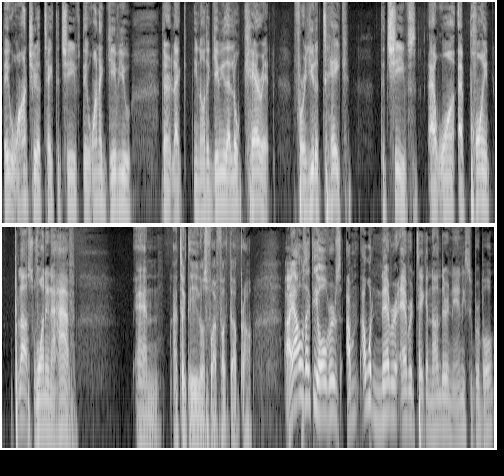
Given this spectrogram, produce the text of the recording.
they want you to take the Chiefs. They want to give you, they're like, you know, they give you that little carrot for you to take the Chiefs at one at point plus one and a half. And I took the Eagles for I fucked up, bro. I always like the overs. I'm, I would never ever take an under in any Super Bowl.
